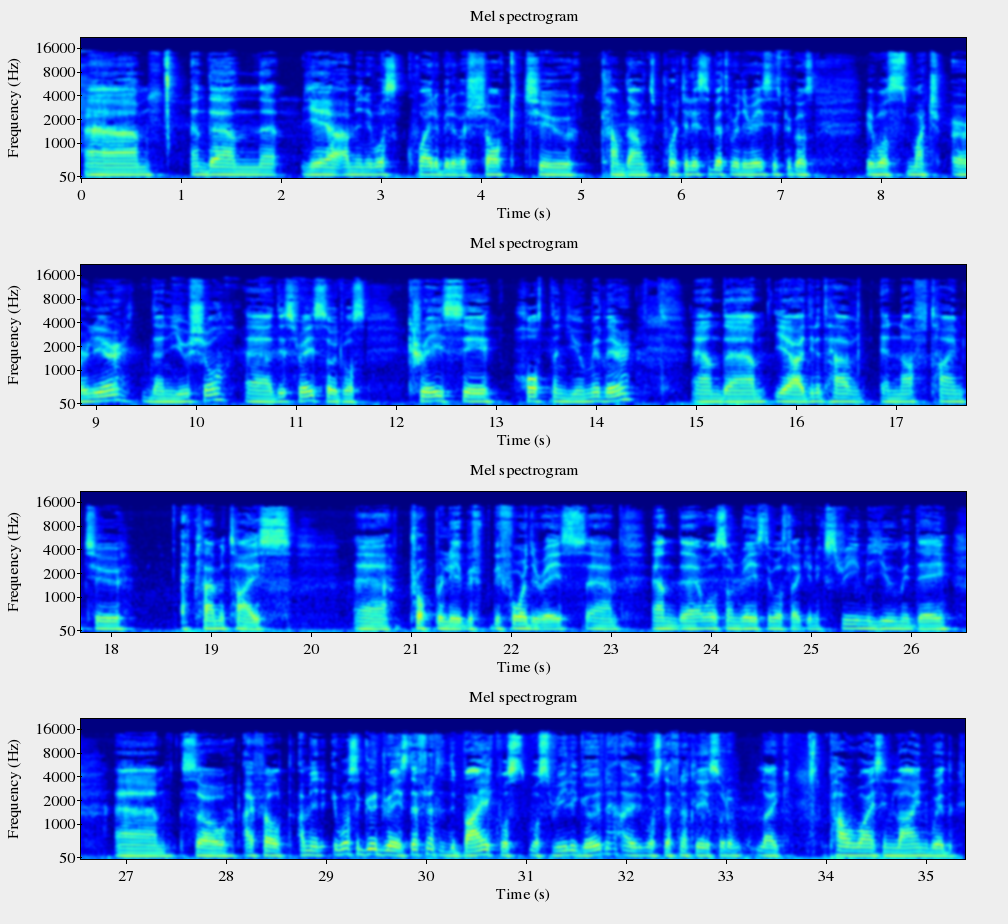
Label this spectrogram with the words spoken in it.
Um, and then uh, yeah, I mean it was quite a bit of a shock to come down to Port Elizabeth where the race is because it was much earlier than usual uh, this race. So it was crazy hot and humid there. And um, yeah i didn't have enough time to acclimatize uh, properly bef- before the race. Um, and uh, also on race there was like an extremely humid day um, so i felt i mean it was a good race. Definitely the bike was was really good. I was definitely sort of like power wise in line with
